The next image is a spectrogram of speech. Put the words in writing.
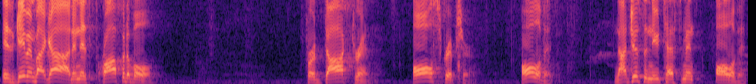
is given by God and is profitable for doctrine. All Scripture. All of it. Not just the New Testament, all of it.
